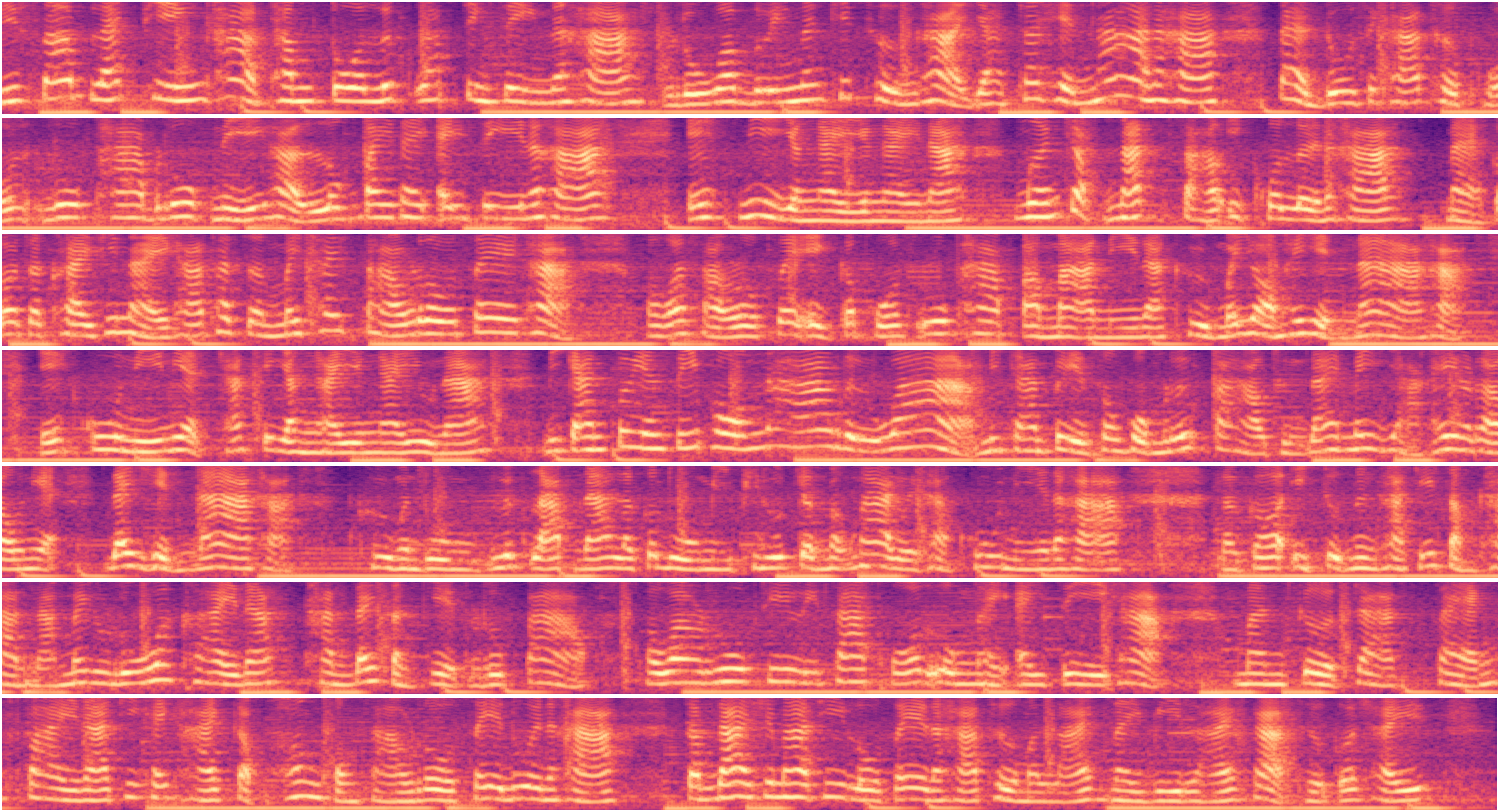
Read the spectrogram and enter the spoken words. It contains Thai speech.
ลิซ่าแบล็ k พิงค่ะทำตัวลึกลับจริงๆนะคะ รู้ว่าบลิงนั้นคิดถึงค่ะ อยากจะเห็นหน้านะคะ แต่ดูสิคะเธอโพสรูปภาพรูปนี้ค่ะ ลงไปใน IG นะคะ เอ๊ะ นี่ยังไงยังไงนะ เหมือนกับนัดสาวอีกคนเลยนะคะแหมก็จะใครที่ไหนคะ ถ้าจะไม่ใช่สาวโรเซ่ค่ะ เพราะว่าสาวโรเซ่เองก็โพสต์รูปภาพประมาณนี้นะ คือไม่ยอมให้เห็นหน้าค่ะ เอ๊ะคู่นี้เนี่ยชักจะยังไงยังไงอยู่นะ มีการเปลี่ยนสีผมนะคะ หรือว่ามีการเปลี่ยนทรงผมหรือเปล่าถึงได้ไม่อยากให้เราเนี่ยได้เห็นหน้าค่ะ คือมันดูลึกลับนะ แล้วก็ดูมีพิรุษกันมาก ๆ เลยค่ะ คู่นี้นะคะ แล้วก็อีกจุดหนึ่งค่ะที่สำคัญนะ ไม่รู้ว่าใครนะ ทันได้สังเกตหรือเปล่า เพราะว่ารูปที่ลิซ่าโพสต์ลงใน IG ค่ะ มันเกิดจากแสงไฟนะ ที่คล้ายๆ กับห้องของสาวโรเซ่ด้วยนะคะจำได้ใช่ไหมที่โรเซ่นะคะ เธอมาไลฟ์ใน V Live ค่ะ เธอก็ใช้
